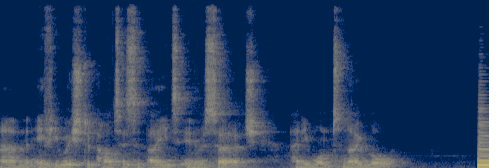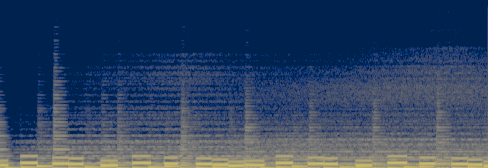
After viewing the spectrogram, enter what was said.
um, if you wish to participate in research and you want to know more. Thank you.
